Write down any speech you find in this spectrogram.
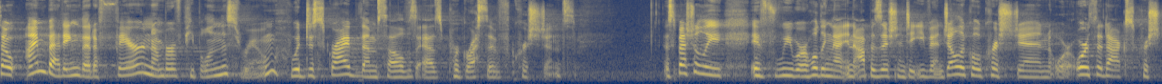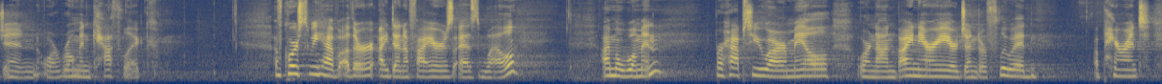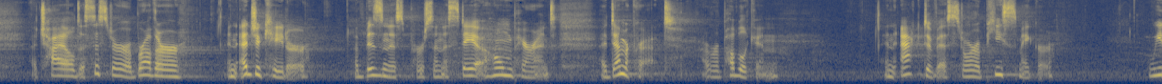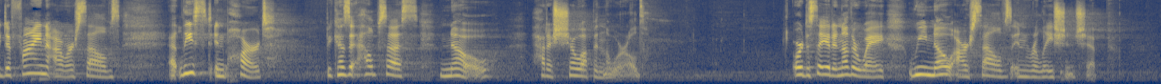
So I'm betting that a fair number of people in this room would describe themselves as progressive Christians. Especially if we were holding that in opposition to evangelical Christian or Orthodox Christian or Roman Catholic. Of course, we have other identifiers as well. I'm a woman. Perhaps you are male or non binary or gender fluid, a parent, a child, a sister, a brother, an educator, a business person, a stay at home parent, a Democrat, a Republican, an activist, or a peacemaker. We define ourselves, at least in part, because it helps us know how to show up in the world. Or to say it another way, we know ourselves in relationship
